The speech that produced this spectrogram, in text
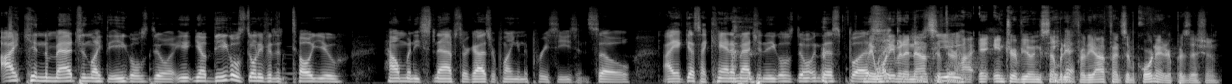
I can imagine like the Eagles doing. You know the Eagles don't even tell you how many snaps their guys are playing in the preseason. So I guess I can't imagine the Eagles doing this. But They won't like, even could you announce if they're hi- interviewing somebody Yeah. for the offensive coordinator position.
